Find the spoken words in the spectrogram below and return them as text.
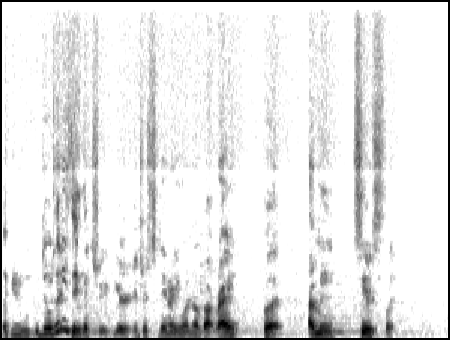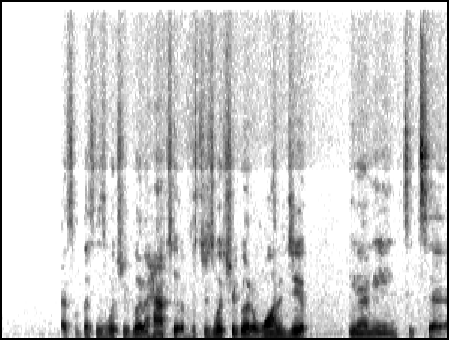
like you do with anything that you're, you're interested in or you want to know about, right? But I mean, seriously, that's this is what you're going to have to. This is what you're going to want to do. You know what I mean? To, to,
